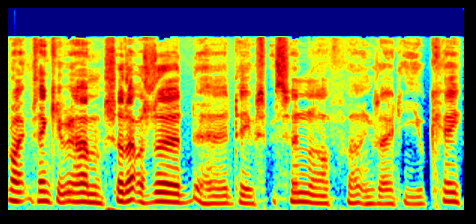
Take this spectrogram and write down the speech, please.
Right, thank you. Um, so that was uh, uh, Dave Smithson of uh, Anxiety UK.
